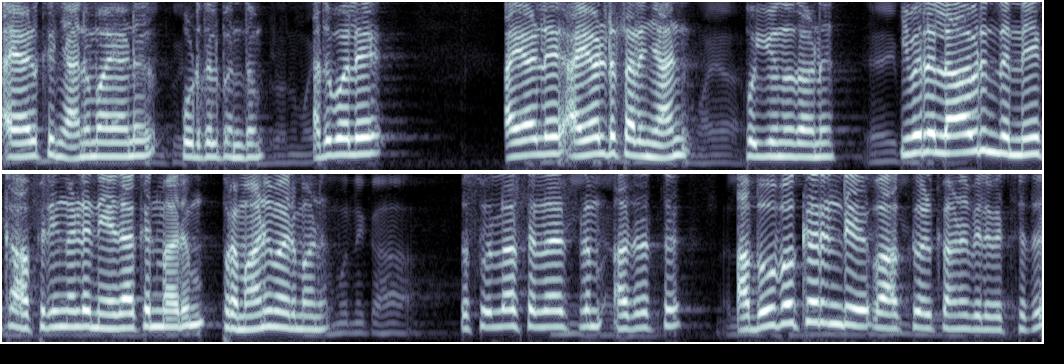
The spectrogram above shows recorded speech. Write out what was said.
അയാൾക്ക് ഞാനുമായാണ് കൂടുതൽ ബന്ധം. അതുപോലെ അയാളെ അയാളുടെ തല ഞാൻ കൊയ്യുന്നതാണ്. ഇവരെല്ലാവരും തന്നെ കാഫര്യങ്ങളുടെ നേതാക്കന്മാരും പ്രമാണിമാരുമാണ്. റസൂല്ലാ സല്ലാസ്ലം ഹജറത്ത് അബൂബക്കറിന്റെ വാക്കുകൾക്കാണ് വിലവെച്ചത്.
